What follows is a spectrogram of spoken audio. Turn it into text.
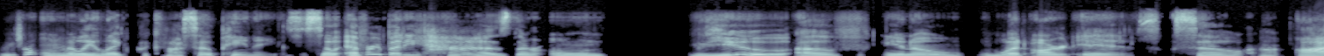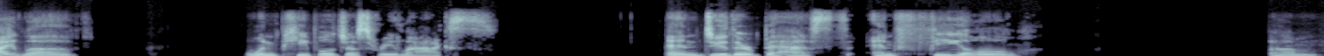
we don't really like Picasso paintings. So everybody has their own view of, you know, what art is. So uh, I love when people just relax and do their best and feel um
